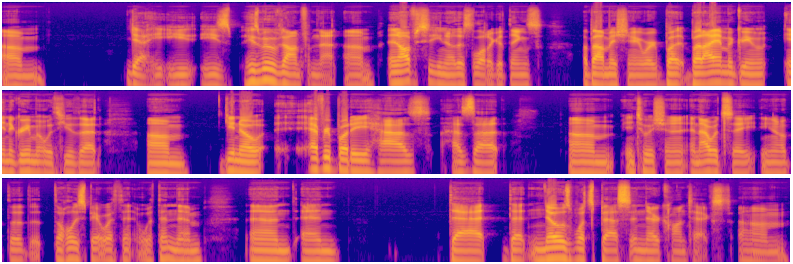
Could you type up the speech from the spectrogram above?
um, yeah, he, he he's he's moved on from that. Um, and obviously, you know, there's a lot of good things about missionary work, but but I am agree in agreement with you that um, you know, everybody has has that um intuition and I would say, you know, the the, the Holy Spirit within within them and and that that knows what's best in their context um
